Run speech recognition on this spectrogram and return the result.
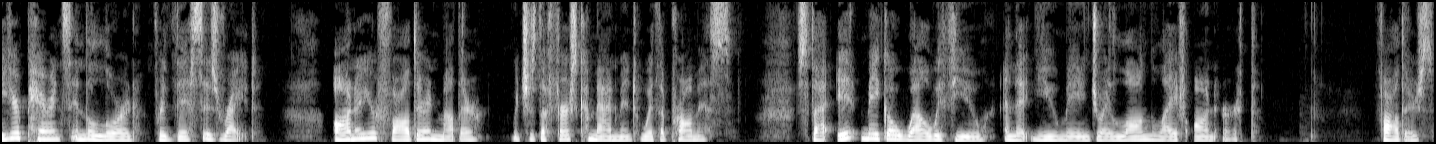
your parents in the Lord, for this is right. Honor your father and mother, which is the first commandment with a promise, so that it may go well with you and that you may enjoy long life on earth. Fathers,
